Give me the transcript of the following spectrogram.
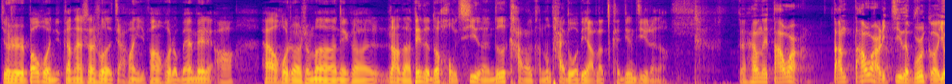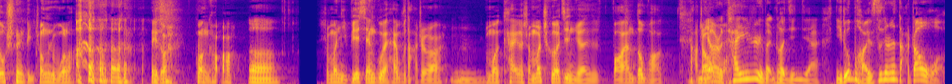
就是包括你刚才才说的甲方乙方或者没完没了，还有或者什么那个让咱飞的都后期了，你都看了可能太多遍了，肯定记着呢。对，还有那大腕儿，大大腕儿里记得不是葛优，是那李成儒了。那段贯口，嗯什么你别嫌贵还不打折，嗯，什么开个什么车进去，保安都不好打招呼。你要是开一日本车进去，你都不好意思跟人打招呼，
